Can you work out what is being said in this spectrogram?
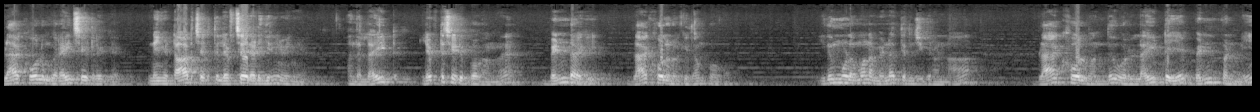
பிளாக் ஹோல் உங்கள் ரைட் சைடு இருக்குது நீங்கள் டார்ச் எடுத்து லெஃப்ட் சைடு அடிக்கிறீங்கன்னு வைங்க. அந்த லைட் லெஃப்ட் சைடு போகாமல் பெண்ட் ஆகி Black ஹோலை நோக்கி தான் போகும். இது மூலமாக நம்ம என்ன தெரிஞ்சுக்கிறோன்னா பிளாக் ஹோல் வந்து ஒரு லைட்டையே பெண்ட் பண்ணி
